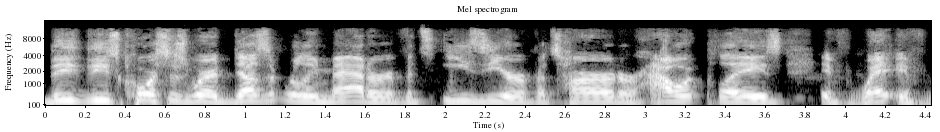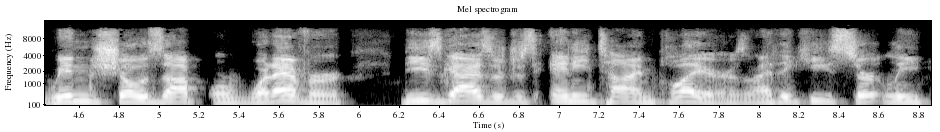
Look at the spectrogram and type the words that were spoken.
the, these courses where it doesn't really matter if it's easy or if it's hard or how it plays, if if wind shows up or whatever. These guys are just anytime players, and I think he certainly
